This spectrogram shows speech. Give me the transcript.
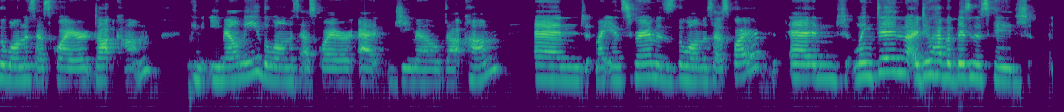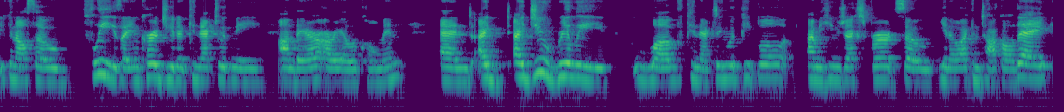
thewellnessesquire.com. You can email me, thewellnessesquire at gmail.com. And my Instagram is the Wellness Esquire. And LinkedIn, I do have a business page. You can also, please, I encourage you to connect with me on there, Ariella Coleman. And I, I do really love connecting with people. I'm a huge expert, so you know I can talk all day,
